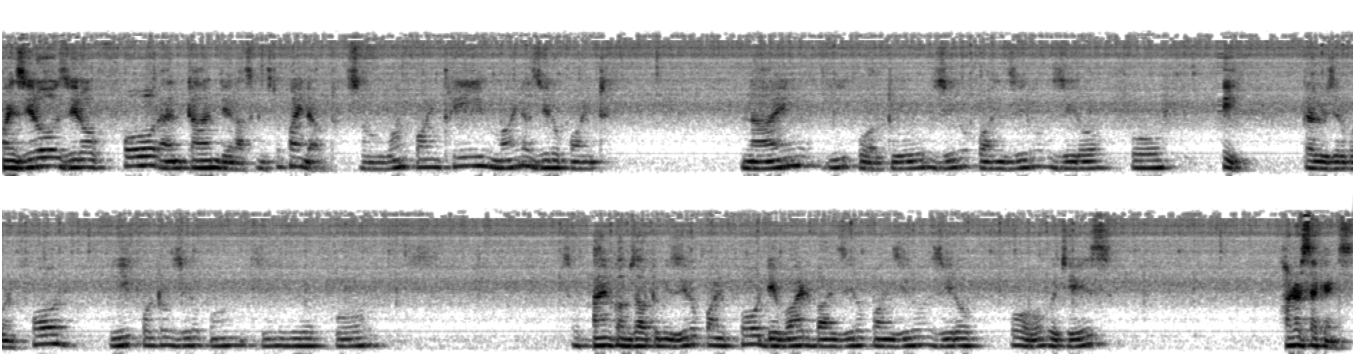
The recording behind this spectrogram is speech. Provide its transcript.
0.004 and time they are asking us to find out. So 1.3 minus 0.9 equal to 0.0043. That will be 0.4 equal to 0.004 so time comes out to be 0.4 divided by 0.004 which is 100 seconds.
